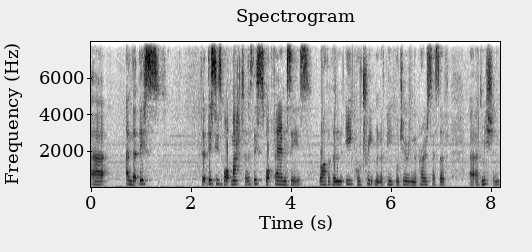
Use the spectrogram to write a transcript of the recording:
uh, and that this that this is what matters, this is what fairness is, rather than equal treatment of people during the process of uh, admission,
